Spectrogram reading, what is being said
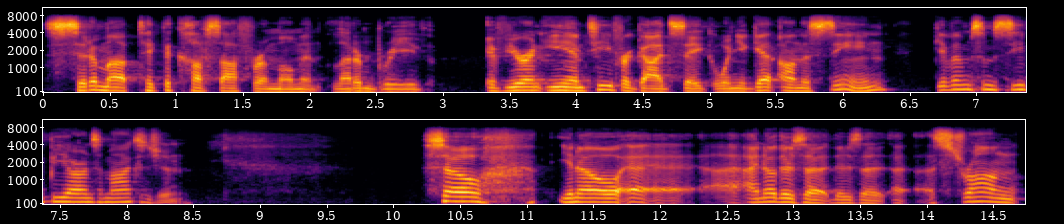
Sit him up, take the cuffs off for a moment, let him breathe. If you're an EMT for God's sake, when you get on the scene, give him some CPR and some oxygen. So, you know, eh, I know there's a there's a, a strong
